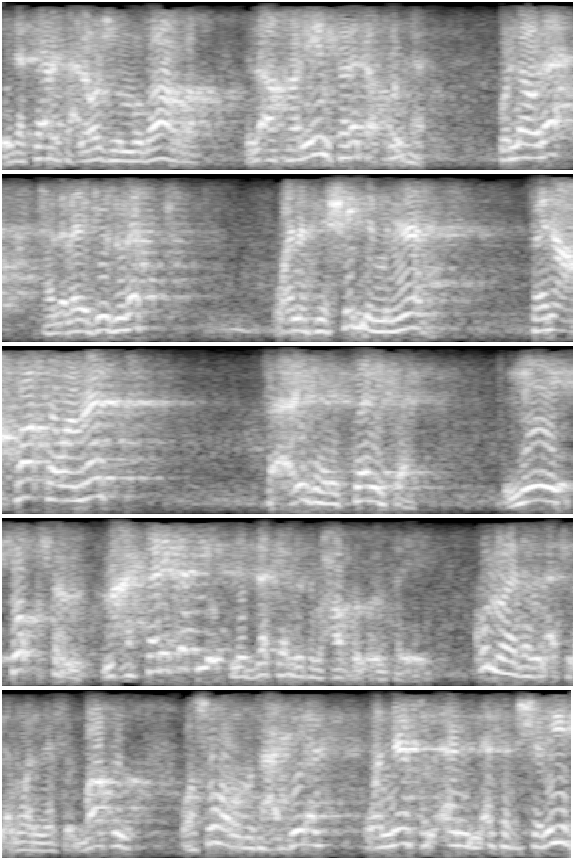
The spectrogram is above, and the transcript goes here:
إذا كانت على وجه مضارة للآخرين فلا تأخذها. قل له لا هذا لا يجوز لك وأنا في حل من هذا. فإن أعطاك ومات فأعيدها للتركة لتقسم مع التركة للذكر مثل حظ الأنثيين. كل هذا من أكل أموال الناس الباطل وصور متعددة. والناس الآن للأسف الشديد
